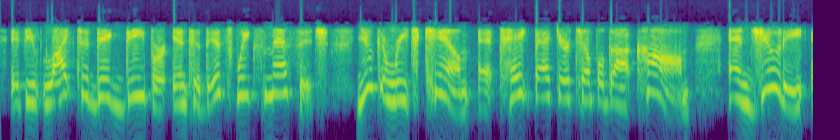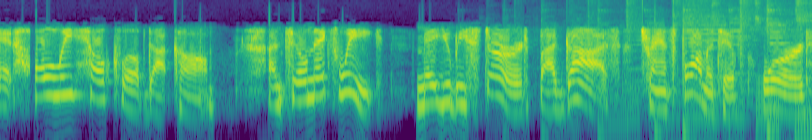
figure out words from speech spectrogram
If you'd like to dig deeper into this week's message, you can reach Kim at takebackyourtemple.com and Judy at holyhealthclub.com. Until next week, may you be stirred by God's transformative word.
